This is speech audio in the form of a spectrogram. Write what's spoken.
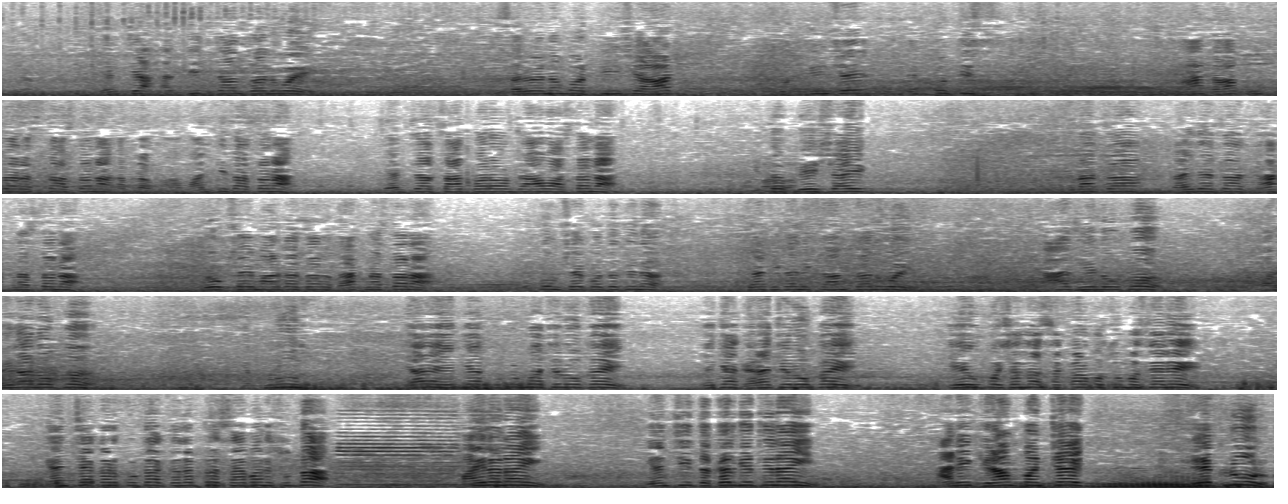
यांच्या हद्दीत काम चालू आहे सर्वे नंबर तीनशे आठ तीनशे एकोणतीस. हा दहा फूटचा रस्ता असताना आपला मालकीचा असताना त्यांच्या सातबारावर नाव असताना इथं बेशाही कुणाचा कायद्याचा घाक नसताना लोकशाही मार्गाचा घाक नसताना हुकुमशाही पद्धतीनं त्या ठिकाणी काम चालू आहे. आज हे लोक महिला लोक पुरुष या एका कुटुंबाचे लोक आहे एका घराचे लोक आहे हे उपोषणला सकाळपासून बसलेले यांच्याकडे कुठं कलेक्टर साहेबांनी सुद्धा पाहिलं नाही यांची दखल घेतली नाही. आणि ग्रामपंचायत नेकनूर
